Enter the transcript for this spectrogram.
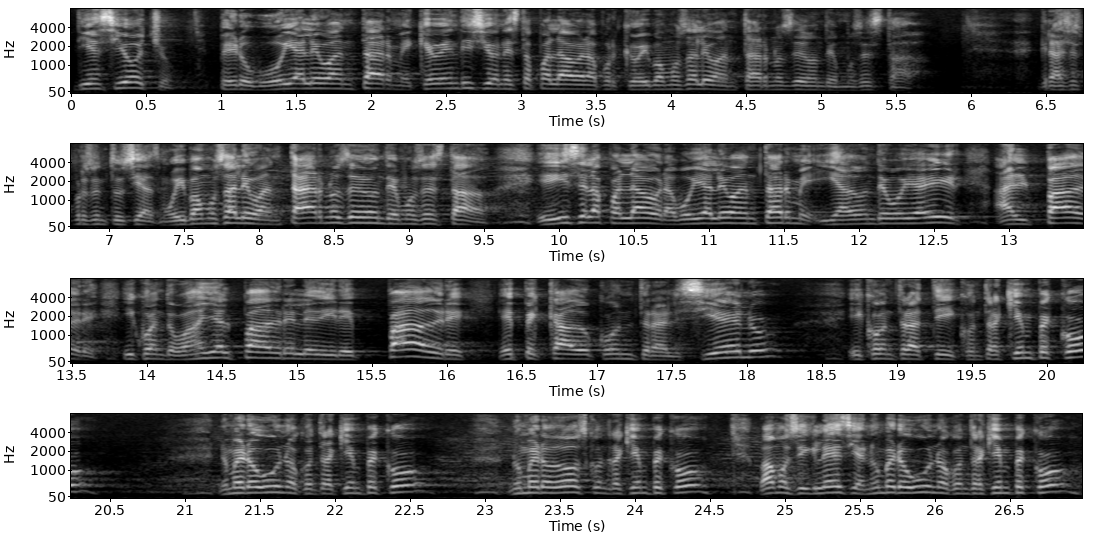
18, pero voy a levantarme. Qué bendición esta palabra porque hoy vamos a levantarnos de donde hemos estado. Gracias por su entusiasmo. Hoy vamos a levantarnos de donde hemos estado. Y dice la palabra, voy a levantarme. ¿Y a dónde voy a ir? Al Padre. Y cuando vaya al Padre le diré, Padre, he pecado contra el cielo y contra ti. ¿Contra quién pecó? Número uno, ¿contra quién pecó? Número dos, ¿contra quién pecó? Vamos, iglesia. Número uno, ¿contra quién pecó?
